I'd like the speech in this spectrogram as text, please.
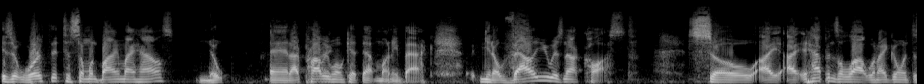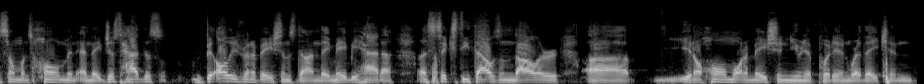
Is it worth it to someone buying my house? Nope. And I probably right. won't get that money back. You know, value is not cost. So I, I, it happens a lot when I go into someone's home and, and they just had this all these renovations done. They maybe had a, a sixty thousand uh, you know home automation unit put in where they can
